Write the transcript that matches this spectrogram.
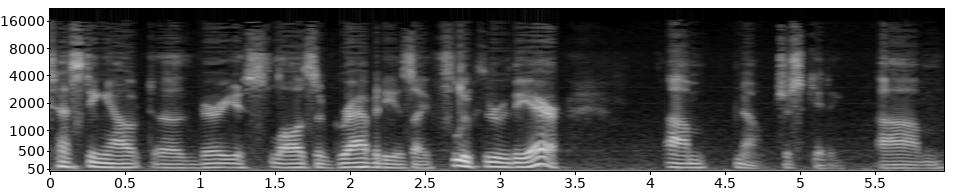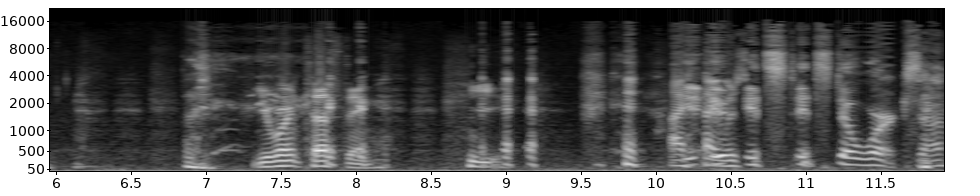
testing out uh, various laws of gravity as I flew through the air. Um, no, just kidding. Um, You weren't testing. You- I, It, I it- was it's it still works, huh?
